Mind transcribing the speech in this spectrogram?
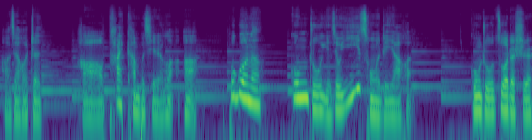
好家伙，这好太看不起人了啊！不过呢，公主也就依从了这丫鬟。公主坐着时，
